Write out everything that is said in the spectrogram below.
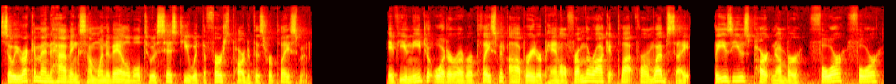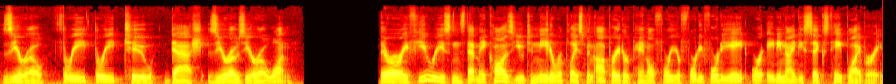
so we recommend having someone available to assist you with the first part of this replacement. If you need to order a replacement operator panel from the Rocket Platform website, please use part number 440332-001. There are a few reasons that may cause you to need a replacement operator panel for your 4048 or 8096 tape library.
